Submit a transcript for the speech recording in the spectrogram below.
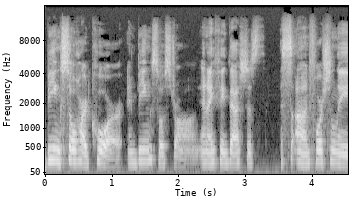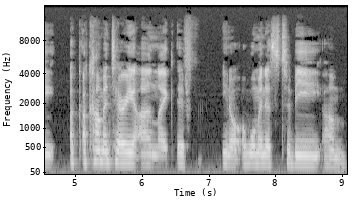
being so hardcore and being so strong. And I think that's just unfortunately a, a commentary on like if you know a woman is to be um,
